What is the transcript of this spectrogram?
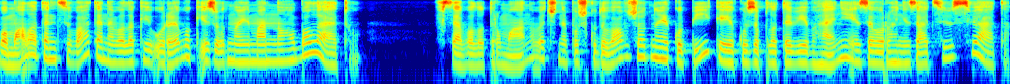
бо мала танцювати невеликий уривок із одноіменного балету. Всеволод Романович не пошкодував жодної копійки, яку заплатив Євгенії за організацію свята.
